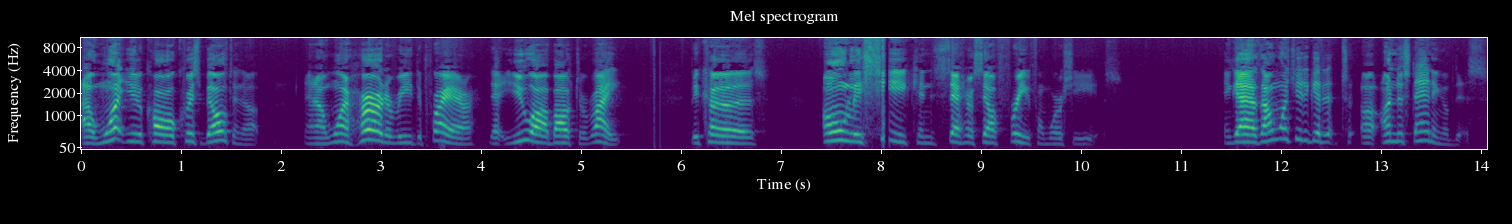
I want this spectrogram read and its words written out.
I want you to call Chris Belton up, and I want her to read the prayer that you are about to write because only she can set herself free from where she is. And guys, I want you to get an understanding of this.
